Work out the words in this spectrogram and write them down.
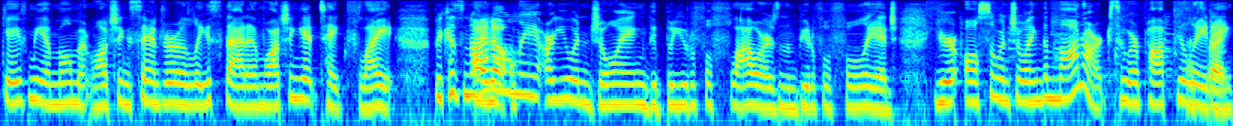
gave me a moment watching Sandra release that and watching it take flight because not only are you enjoying the beautiful flowers and the beautiful foliage, you're also enjoying the monarchs who are populating right.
